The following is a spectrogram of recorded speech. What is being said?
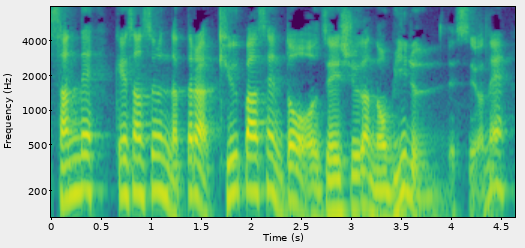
3で計算するんだったら9%税収が伸びるんですよね。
